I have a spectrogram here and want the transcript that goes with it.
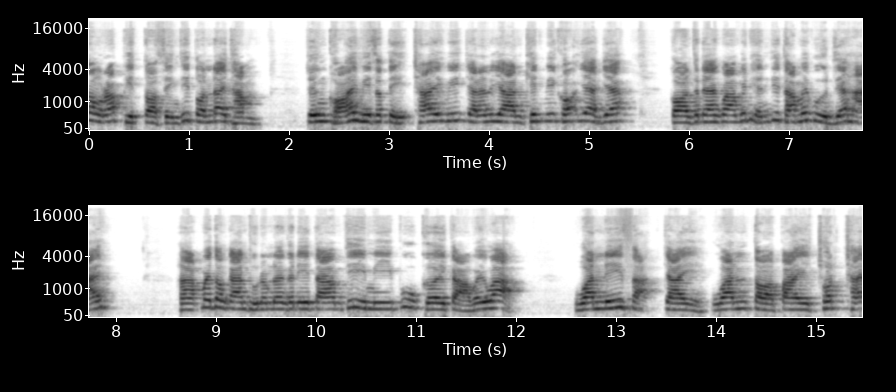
ต้องรับผิดต่อสิ่งที่ตนได้ทำจึงขอให้มีสติใช้วิจารณญาณคิดวิเคราะห์แยกแยะ ก่อนแสดงความคิดเห็นที่ทำให้ผู้อื่นเสียหาย หากไม่ต้องการถูกดำเนินคดีตามที่มีผู้เคยกล่าวไว้ว่า วันนี้สะใจวันต่อไปชดใช้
